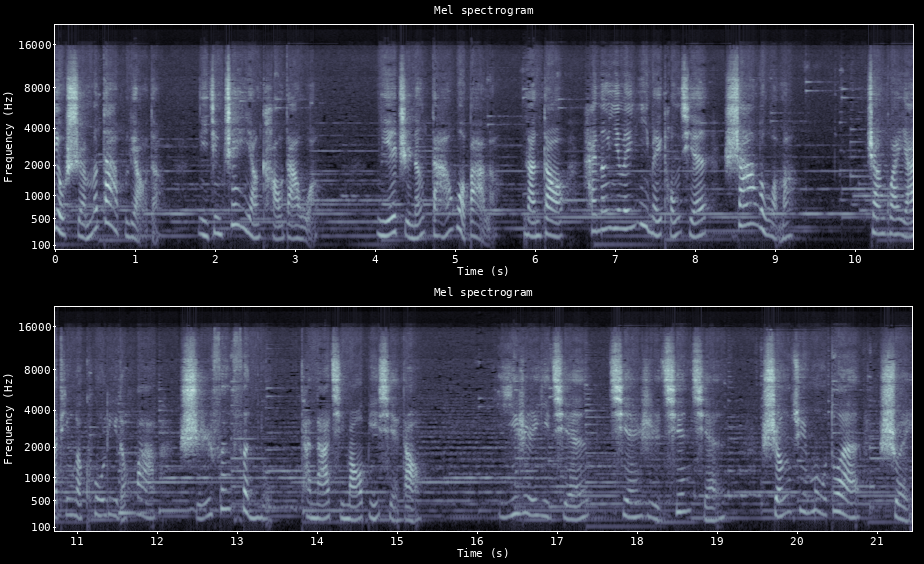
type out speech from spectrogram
有什么大不了的？你竟这样拷打我，你也只能打我罢了。难道还能因为一枚铜钱杀了我吗？”张乖崖听了库吏的话，十分愤怒，他拿起毛笔写道：“一日一钱，千日千钱。”绳锯木断，水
